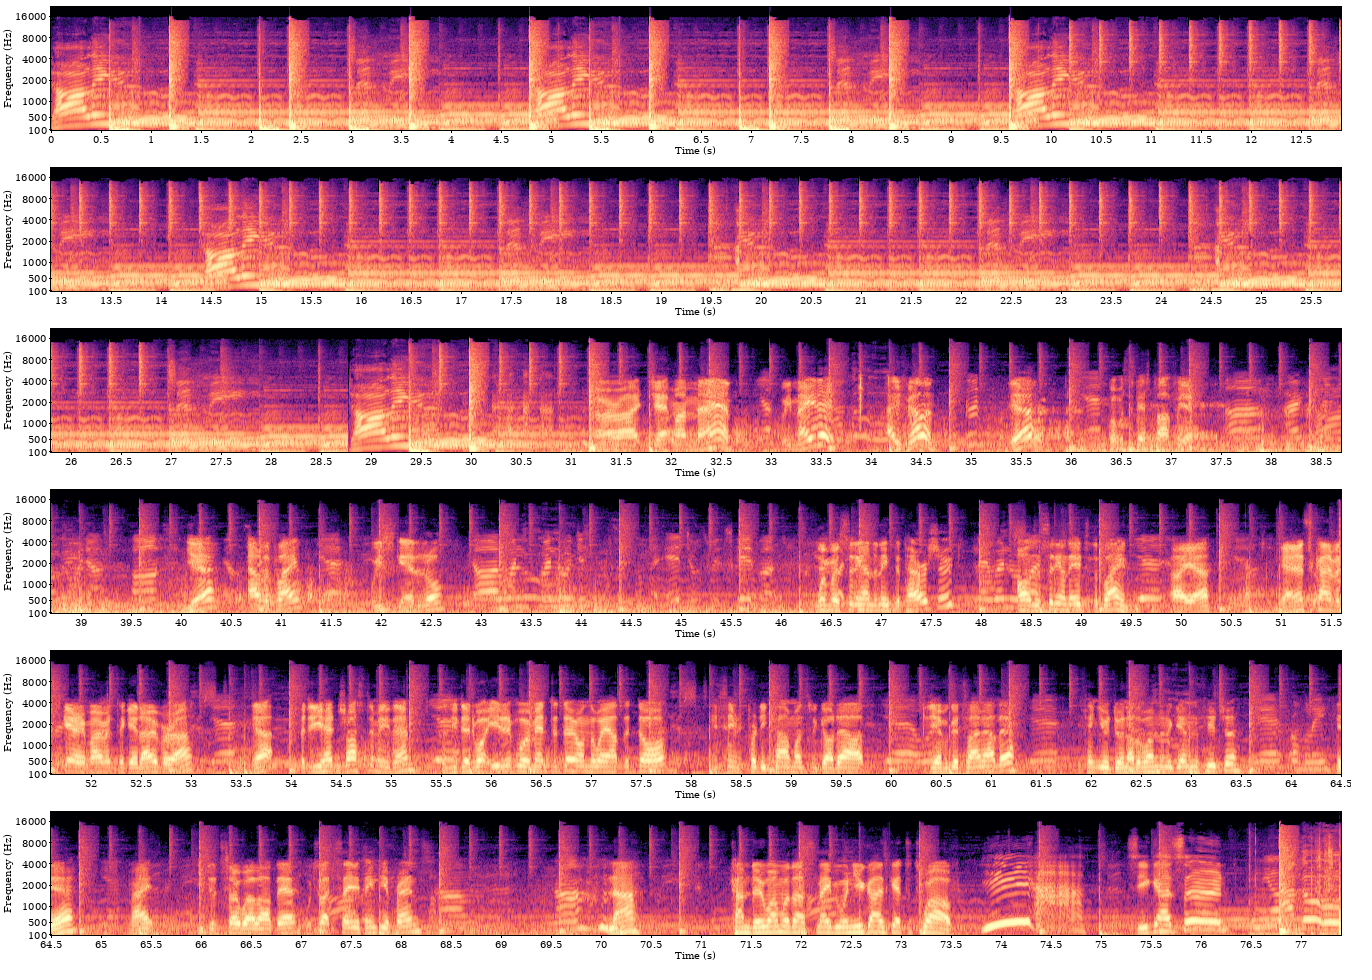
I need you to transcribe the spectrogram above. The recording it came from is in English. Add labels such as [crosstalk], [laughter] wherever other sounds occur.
Darling, Jett, my man. Yep. We made it. How you feeling? Good. Yeah? Yeah. What was the best part for you? Uh, I reckon going down fast. Yeah? Yeah. Out of the plane? Yeah. Were you scared at all? Uh, when when we were just on the edge, I was a bit scared, but When we're sitting underneath the parachute? No, when we Oh, were they're sitting on the edge of the plane? Yeah. Oh, yeah? Yeah. Yeah, that's kind of a scary moment to get over, huh? Yeah. Yeah, but you had trust in me then? Because Yeah. you did what you were meant to do on the way out the door. You seemed pretty calm once we got out. Yeah. Did you have a good time out there? Yeah. You think you would do another one again in the future? Yeah. Probably. Yeah? Yeah. Mate, you did so well out there. Would you like to say anything to your friends? Um. Nah. Nah? Come do one with us maybe when you guys get to 12. Yeehaw! See you guys soon. Yeah. I know you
